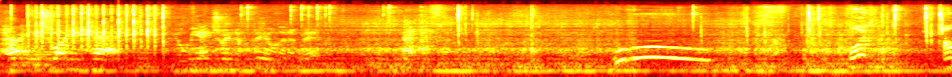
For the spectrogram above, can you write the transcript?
Practice while you can. You'll be entering the field in a bit. วู้ฮู้โอ๊ยเอ้า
